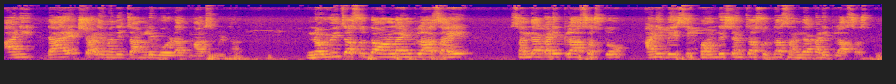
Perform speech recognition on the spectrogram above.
आणि डायरेक्ट शाळेमध्ये चांगले बोर्डात मार्क्स मिळतात. नववीचा सुद्धा ऑनलाईन क्लास आहे. संध्याकाळी क्लास असतो आणि बेसिक फाउंडेशनचा सुद्धा संध्याकाळी क्लास असतो.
